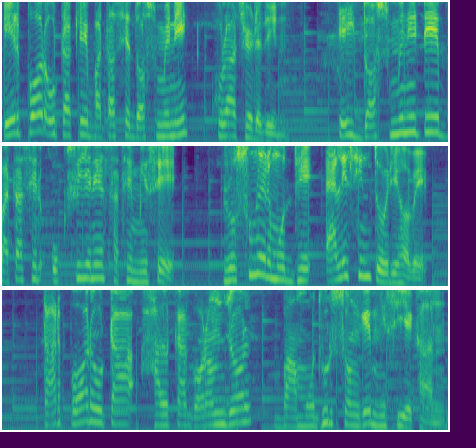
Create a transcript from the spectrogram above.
এরপর ওটাকে বাতাসে দশ মিনিট খোলা ছেড়ে দিন। এই দশ মিনিটে বাতাসের অক্সিজেনের সাথে মিশে রসুনের মধ্যে অ্যালিসিন তৈরি হবে। তারপর ওটা হালকা গরম জল বা মধুর সঙ্গে মিশিয়ে খান।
